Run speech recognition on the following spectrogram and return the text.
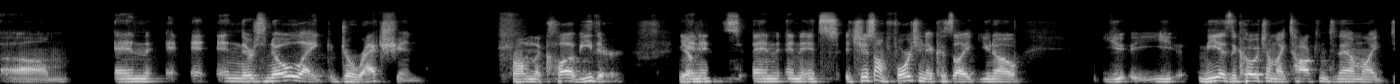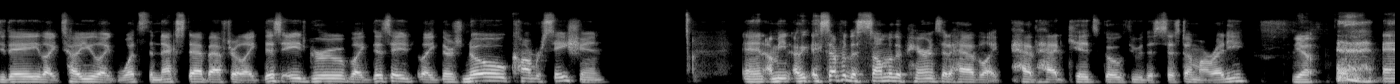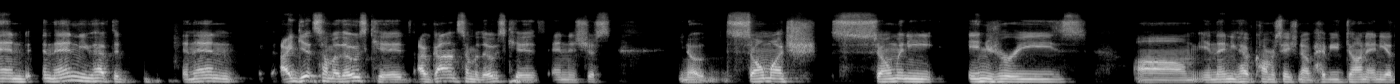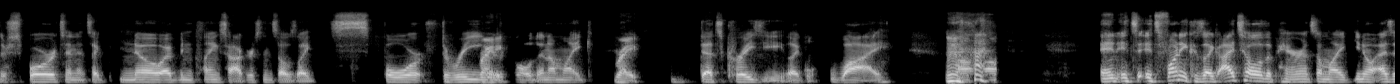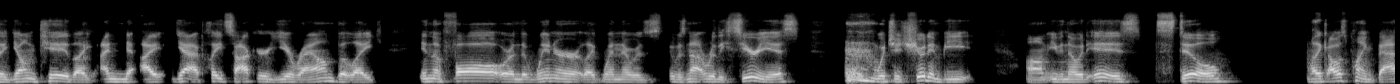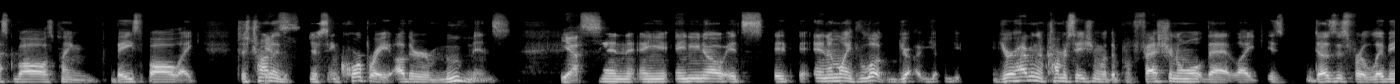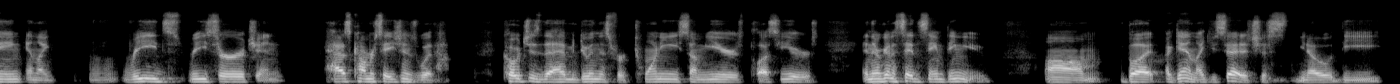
um and and there's no like direction from the club either. Yep. And it's and and it's it's just unfortunate cuz like you know you, you me as the coach i'm like talking to them like do they like tell you like what's the next step after like this age group like this age like there's no conversation and i mean except for the some of the parents that have like have had kids go through the system already yeah and and then you have to and then i get some of those kids i've gotten some of those kids and it's just you know so much so many injuries um and then you have conversation of have you done any other sports? And it's like no i've been playing soccer since i was like four three right. years old and i'm like right. That's crazy like why? Um, and it's it's funny because like i tell the parents i'm like you know as a young kid like i i yeah i played soccer year round but like in the fall or in the winter, like when there was, it was not really serious, which it shouldn't be, um, even though it is still like I was playing basketball, I was playing baseball, like just trying yes. to just incorporate other movements. Yes. And, and, and, you know, it's, it, and I'm like, look, you're, you're having a conversation with a professional that like is, does this for a living and like reads research and has conversations with coaches that have been doing this for 20 some years plus years and they're going to say the same thing you. Um, but again like you said it's just you know the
